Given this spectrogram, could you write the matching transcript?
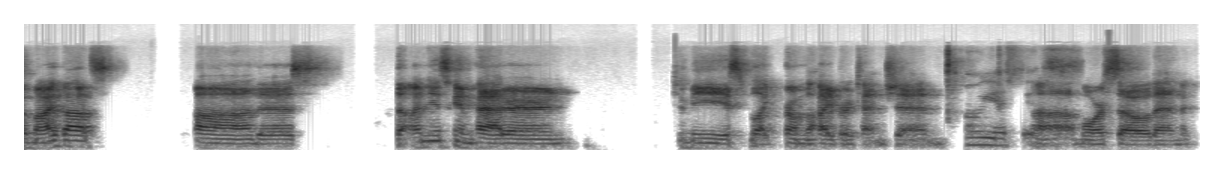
So my thoughts on this, the onion skin pattern, to me, is like from the hypertension, Oh, yes. uh, yes. more so than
